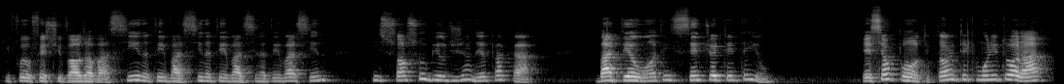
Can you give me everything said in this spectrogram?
que foi o festival da vacina, tem vacina, tem vacina, tem vacina, e só subiu de janeiro para cá. Bateu ontem 181. Esse é o ponto. Então a gente tem que monitorar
